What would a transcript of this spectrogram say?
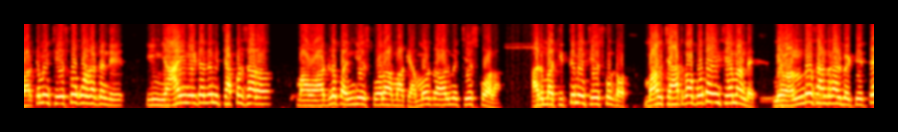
వర్క్ మేము చేసుకోకూడదటండి. ఈ న్యాయం ఏంటంటే మీరు చెప్పండి సార్. మా వార్డులో పని చేసుకోవాలా? మాకు అమౌంట్ రావాలి మేము చేసుకోవాలా? అది మాకు ఇస్తే మేము చేసుకుంటాం. మాకు చేత కాకపోతే ఆయన చేయమండి. మేము అందరూ సంతకాలు పెట్టేస్తే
